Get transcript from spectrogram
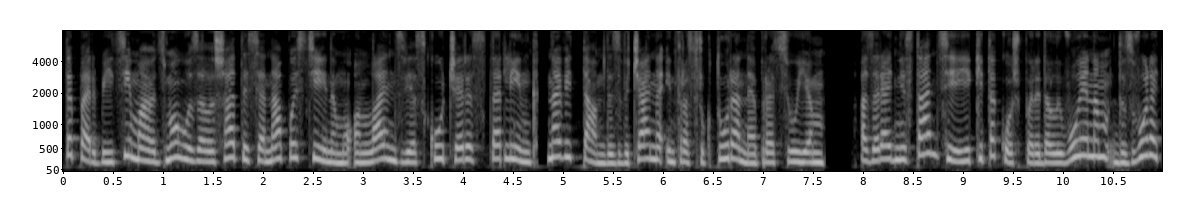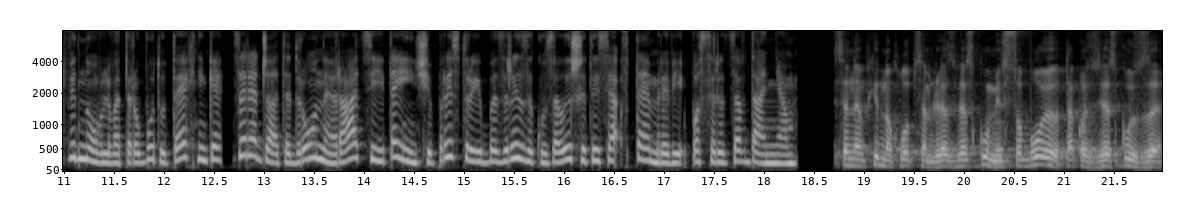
Тепер бійці мають змогу залишатися на постійному онлайн-зв'язку через Starlink, навіть там, де звичайна інфраструктура не працює. А зарядні станції, які також передали воїнам, дозволять відновлювати роботу техніки, заряджати дрони, рації та інші пристрої без ризику залишитися в темряві посеред завдання. Це необхідно хлопцям для зв'язку між собою, також зв'язку з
